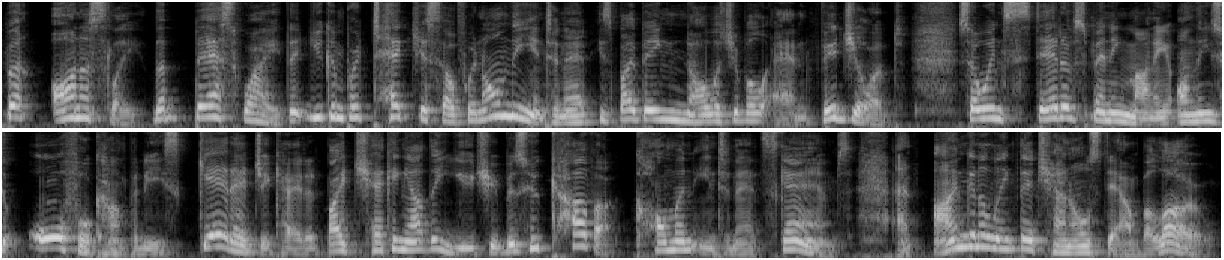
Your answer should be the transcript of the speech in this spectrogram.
But honestly, the best way that you can protect yourself when on the internet is by being knowledgeable and vigilant. So instead of spending spending money on these awful companies, get educated by checking out the YouTubers who cover common internet scams. And I'm going to link their channels down below.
